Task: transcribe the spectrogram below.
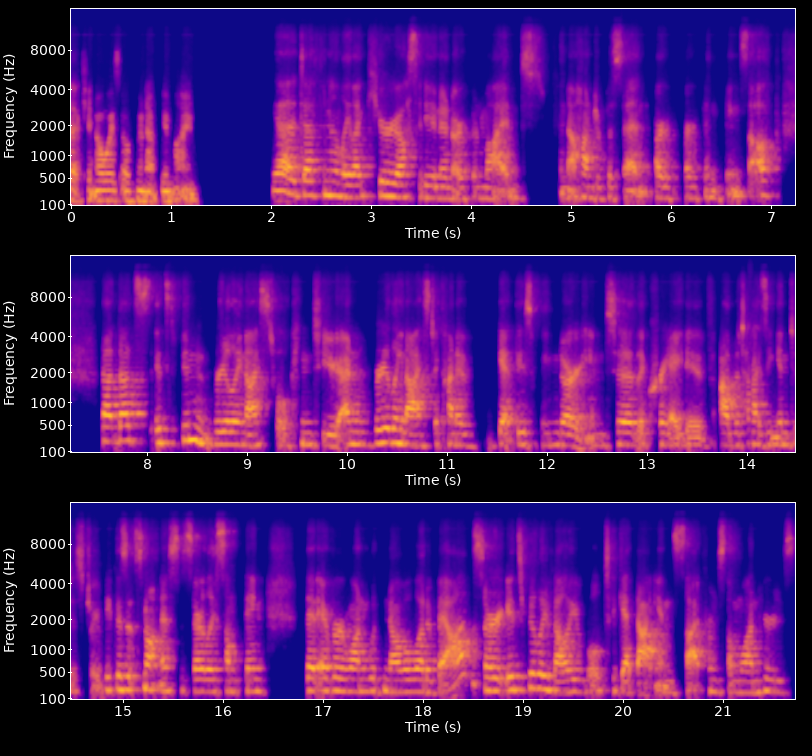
that can always open up your mind. Yeah, definitely. Like curiosity and an open mind can 100% open things up. That that's it's been really nice talking to you and really nice to kind of get this window into the creative advertising industry because it's not necessarily something that everyone would know a lot about. So it's really valuable to get that insight from someone who's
